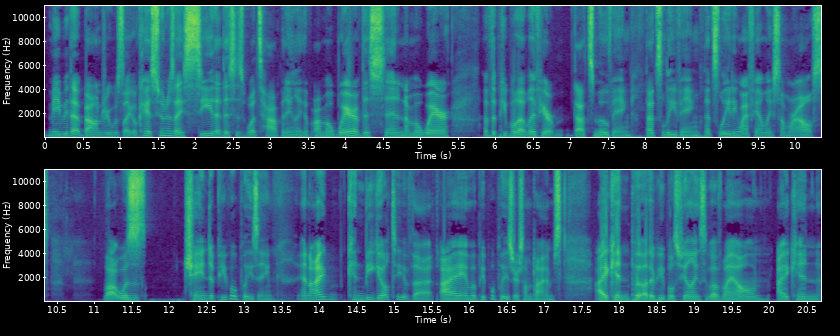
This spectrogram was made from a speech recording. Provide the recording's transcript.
maybe that boundary was like, okay, as soon as I see that this is what's happening, like if I'm aware of this sin and I'm aware of the people that live here, that's moving, that's leaving, that's leading my family somewhere else. Lot was chained to people pleasing, and I can be guilty of that. I am a people pleaser sometimes. I can put other people's feelings above my own. I can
